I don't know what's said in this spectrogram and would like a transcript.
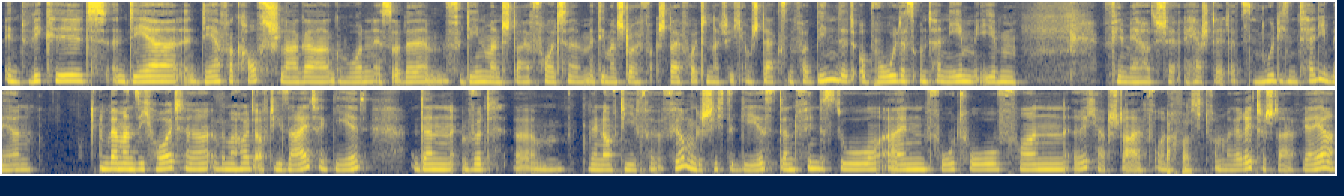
entwickelt, der der Verkaufsschlager geworden ist oder für den man Steif heute, mit dem man Steif heute natürlich am stärksten verbindet, obwohl das Unternehmen eben viel mehr herstellt als nur diesen Teddybären. Und wenn man sich heute, wenn man heute auf die Seite geht, dann wird, ähm, wenn du auf die Firmengeschichte gehst, dann findest du ein Foto von Richard Steif und nicht von Margarete Steif. Ja, ja.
